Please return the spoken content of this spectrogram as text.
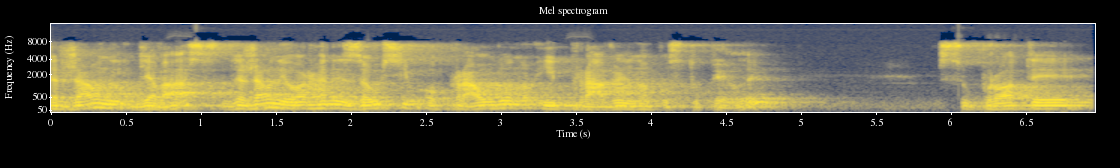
державні для вас державні органи зовсім оправдано і правильно поступили супроти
